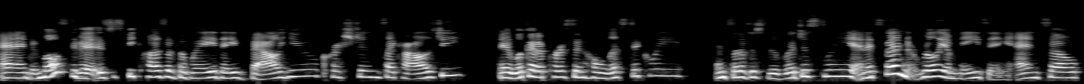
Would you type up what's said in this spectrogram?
And most of it is just because of the way they value Christian psychology. They look at a person holistically instead of just religiously. And it's been really amazing. And so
